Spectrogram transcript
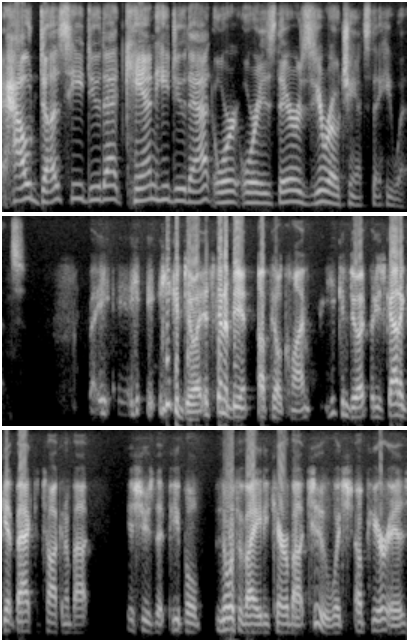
How does he do that? Can he do that, or or is there zero chance that he wins? He, he, he could do it. It's going to be an uphill climb. He can do it, but he's got to get back to talking about issues that people north of I-80 care about too, which up here is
